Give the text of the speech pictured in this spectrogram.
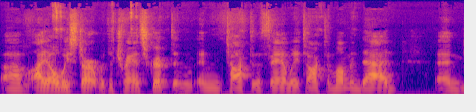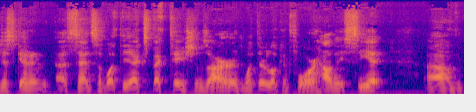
Um, I always start with the transcript and, and talk to the family, talk to mom and dad, and just get an, a sense of what the expectations are and what they're looking for, how they see it. Um,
